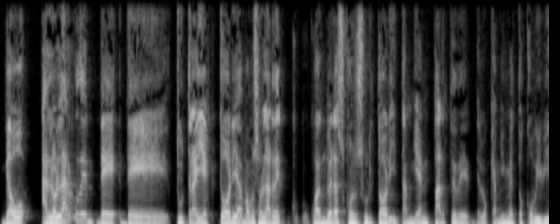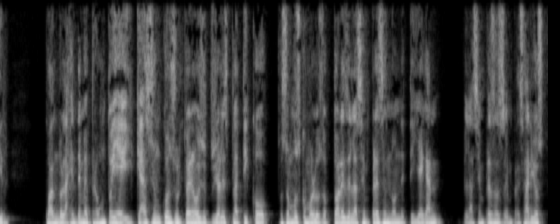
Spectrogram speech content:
Gabo, a lo largo de, de, de, tu trayectoria, vamos a hablar de cuando eras consultor y también parte de, de, lo que a mí me tocó vivir. Cuando la gente me pregunta, oye, ¿y qué hace un consultor de negocios? Pues yo les platico, pues somos como los doctores de las empresas en donde te llegan las empresas, empresarios,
